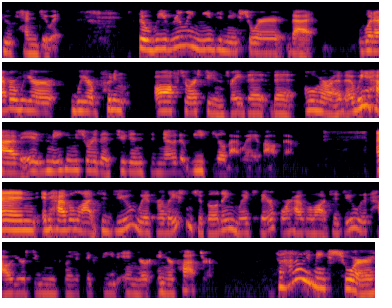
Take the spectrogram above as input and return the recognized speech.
who can do it. So we really need to make sure that whatever we are we are putting off to our students, right? The the aura that we have is making sure that students know that we feel that way about them. And it has a lot to do with relationship building, which therefore has a lot to do with how your student is going to succeed in your in your classroom. So how do we make sure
